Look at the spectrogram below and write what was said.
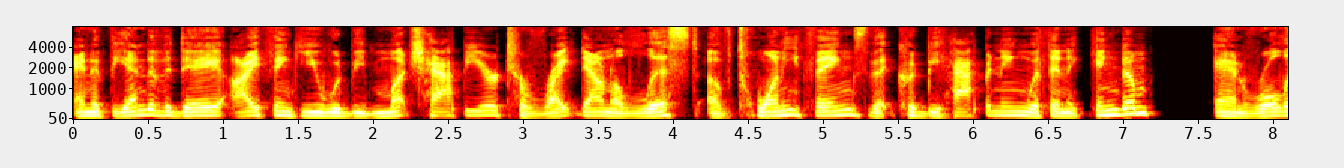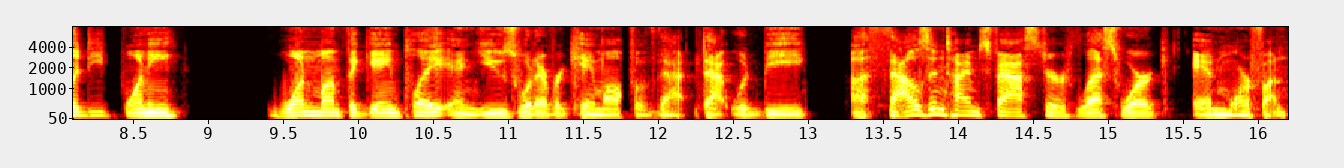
And at the end of the day, I think you would be much happier to write down a list of 20 things that could be happening within a kingdom and roll a d20 one month of gameplay and use whatever came off of that. That would be a thousand times faster, less work, and more fun.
